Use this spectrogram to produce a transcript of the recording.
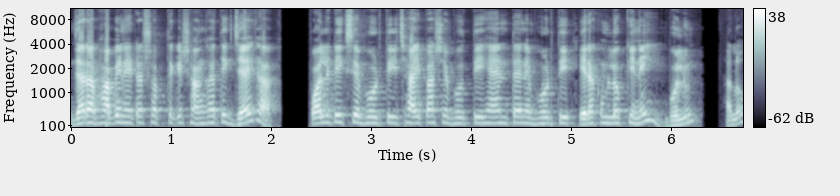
যারা ভাবেন এটা সব থেকে সাংঘাতিক জায়গা। পলিটিক্সে ভর্তি ছাই পাশে ভর্তি হ্যান ত্যানে ভর্তি এরকম লোক কি নেই? বলুন। হ্যালো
